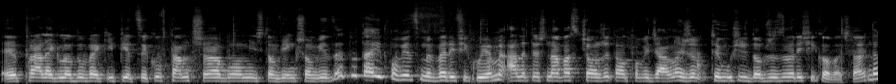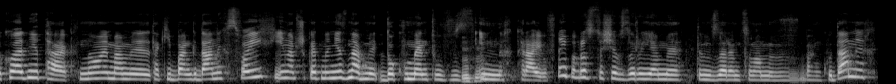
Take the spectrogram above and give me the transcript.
e, pralek, lodówek i piecyków, tam trzeba było mieć tą większą wiedzę. Tutaj powiedzmy weryfikujemy, ale też na Was ciąży ta odpowiedzialność, że Ty musisz dobrze zweryfikować, tak? Dokładnie tak. No i mamy taki bank danych swoich i na przykład no, nie znamy dokumentów z Mhm. innych krajów. No i po prostu się wzorujemy tym wzorem, co mamy w banku danych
